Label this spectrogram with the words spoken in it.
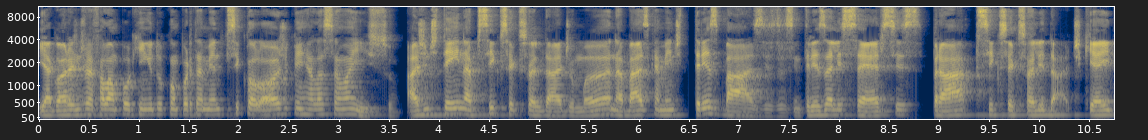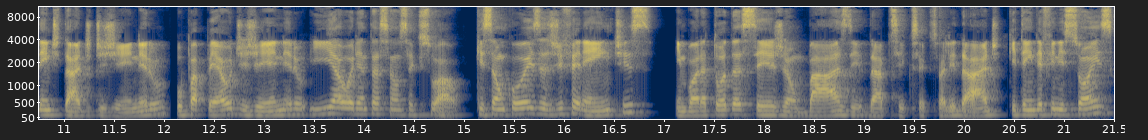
E agora a gente vai falar um pouquinho do comportamento psicológico em relação a isso. A gente tem na psicossexualidade psicossexualidade humana, basicamente três bases, assim, três alicerces para psicossexualidade, que é a identidade de gênero, o papel de gênero e a orientação sexual, que são coisas diferentes, embora todas sejam base da psicossexualidade, que têm definições,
